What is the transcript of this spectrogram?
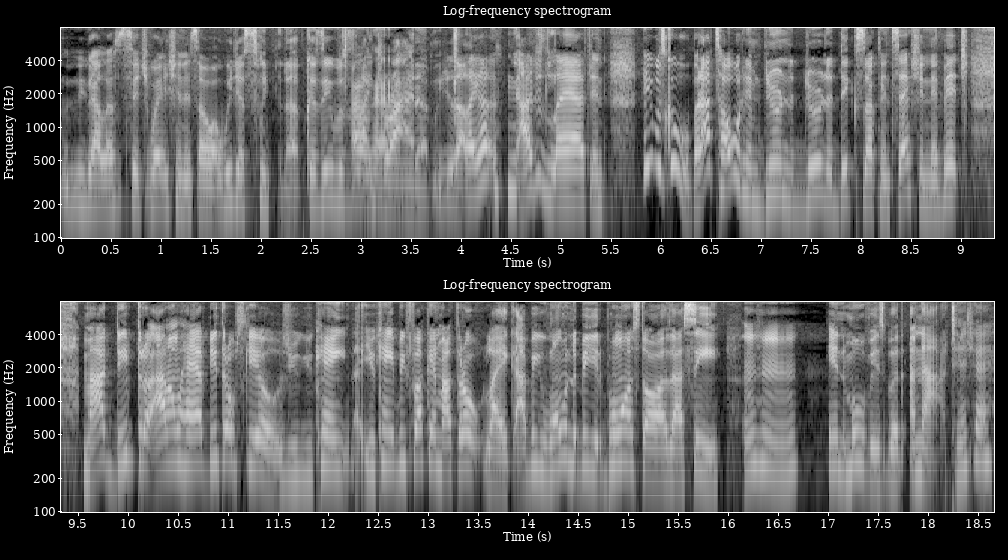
we got a situation, and so we just sweeped it up because it was like Okay. dried up. We just like, uh, I just laughed, and he was cool. But I told him during the during the dick sucking session that bitch, my deep throat, I don't have deep throat skills. You you can't you can't be fucking my throat. Like I be wanting to be the porn stars I see in the movies, but I'm not. Okay,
